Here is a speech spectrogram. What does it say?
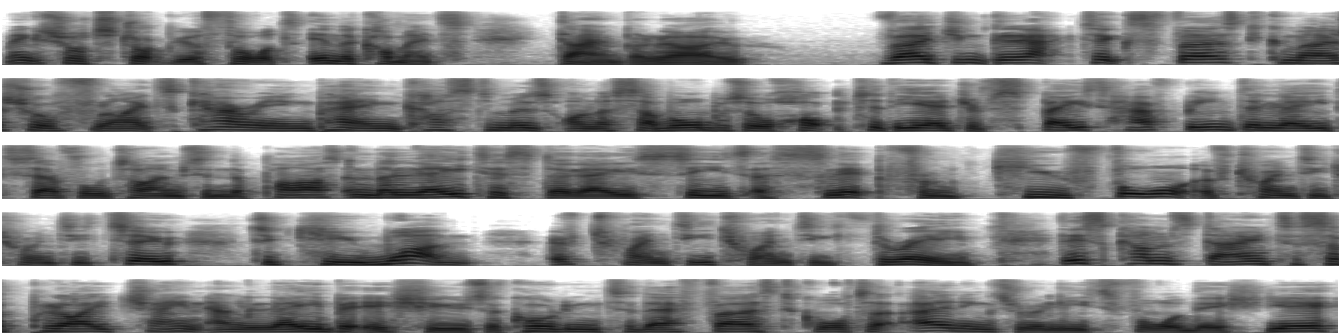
Make sure to drop your thoughts in the comments down below. Virgin Galactic's first commercial flights carrying paying customers on a suborbital hop to the edge of space have been delayed several times in the past and the latest delay sees a slip from Q4 of 2022 to Q1 of 2023. This comes down to supply chain and labour issues according to their first quarter earnings release for this year,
